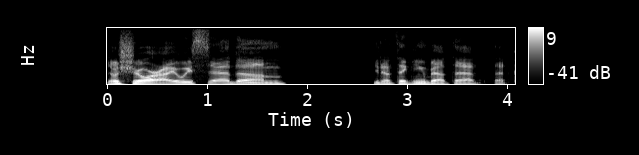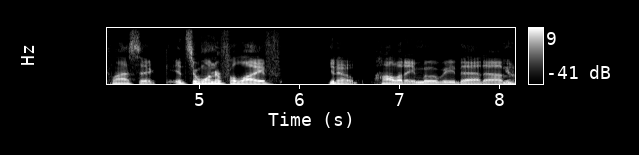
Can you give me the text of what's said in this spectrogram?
No, sure. I always said, um, you know, thinking about that that classic "It's a Wonderful Life," you know, holiday movie that um, yeah.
